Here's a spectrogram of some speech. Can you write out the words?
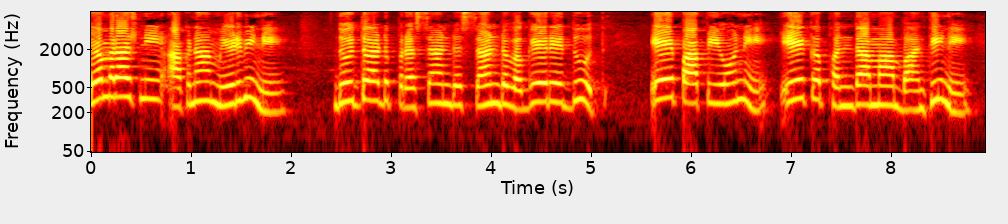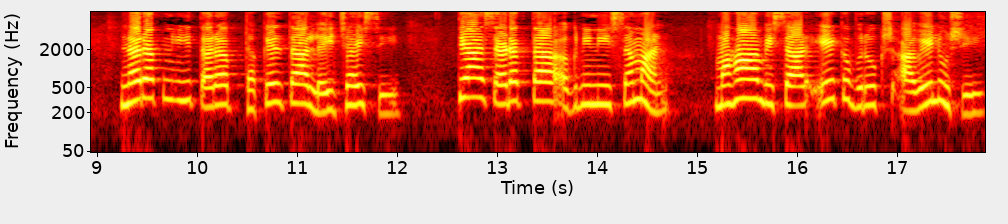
યમરાજની આજ્ઞા મેળવીને દુર્દડ પ્રસંડ, સંડ વગેરે દૂત એ પાપીઓને એક ફંદામાં બાંધીને નરકની તરફ ધકેલતા લઈ જાય છે. ત્યાં સળગતા અગ્નિની સમાન મહાવિશાળ એક વૃક્ષ આવેલું છે.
